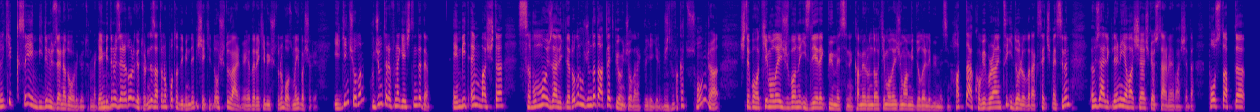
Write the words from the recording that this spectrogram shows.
Rakip kısayı Embiid'in üzerine doğru götürmek. Embiid'in üzerine doğru götürdüğünde zaten o pota dibinde bir şekilde o şutu vermiyor ya da rakibin şutunu bozmayı başarıyor. İlginç olan hücum tarafına geçtiğinde de Embiid en başta savunma özellikleri olan hücumda da atlet bir oyuncu olarak lige girmişti. Fakat sonra işte bu Hakim Olajuwon'u izleyerek büyümesinin, Kamerun'da Hakim Olajuwon videolarıyla büyümesinin, hatta Kobe Bryant'ı idol olarak seçmesinin özelliklerini yavaş yavaş göstermeye başladı. Post-up'ta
